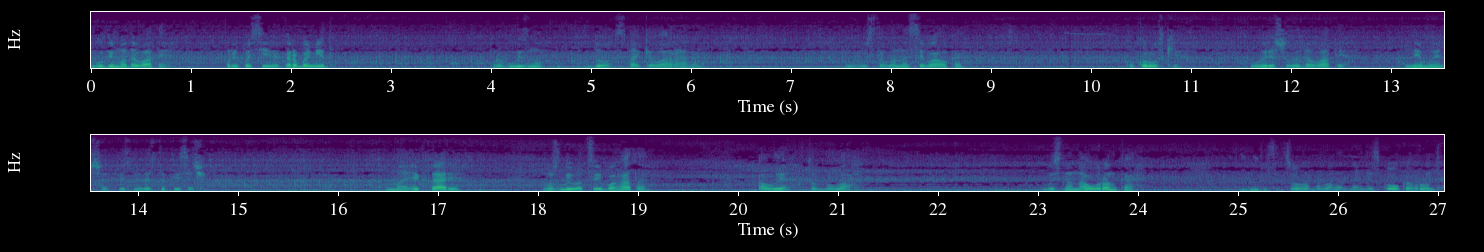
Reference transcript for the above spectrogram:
Будемо давати при посіві карбамід приблизно до 100 кг виставлена сівалка. Кукурузки вирішили давати не менше 80 тисяч на гектарі. Можливо, це і багато, але тут була весняна оранка. Після цього була на дня дисковка, ґрунт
